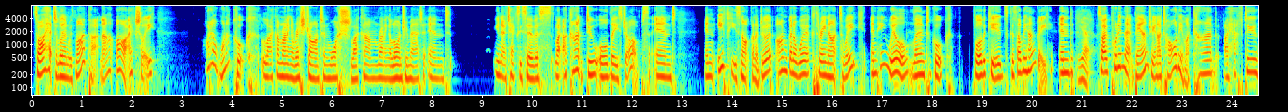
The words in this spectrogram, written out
So I had to learn with my partner oh, actually, I don't want to cook like I'm running a restaurant and wash like I'm running a laundromat and, you know, taxi service. Like I can't do all these jobs. And and if he's not going to do it, I'm going to work three nights a week and he will learn to cook for the kids because they'll be hungry. And Yeah. so I put in that boundary and I told him I can't, I have to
